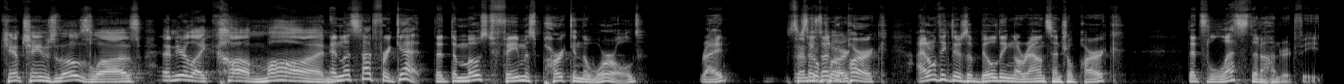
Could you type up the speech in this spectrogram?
can't change those laws. And you're like, come on. And let's not forget that the most famous park in the world, right? Central, Central Park, Park. I don't think there's a building around Central Park that's less than 100 feet.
